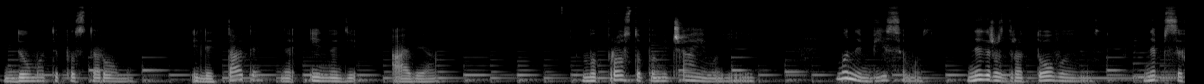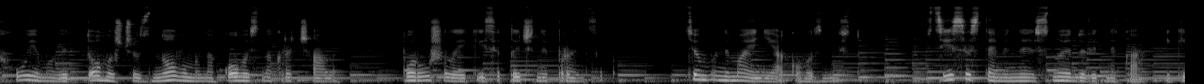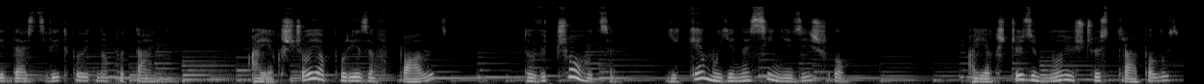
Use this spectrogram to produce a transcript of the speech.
думати по-старому і літати на іноді авіа. Ми просто помічаємо її. Ми не бісимось, не роздратовуємось, не психуємо від того, що знову ми на когось накричали, порушили якийсь етичний принцип. В цьому немає ніякого змісту. В цій системі не існує довідника, який дасть відповідь на питання. А якщо я порізав палець, то від чого це? Яке моє насіння зійшло? А якщо зі мною щось трапилось,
